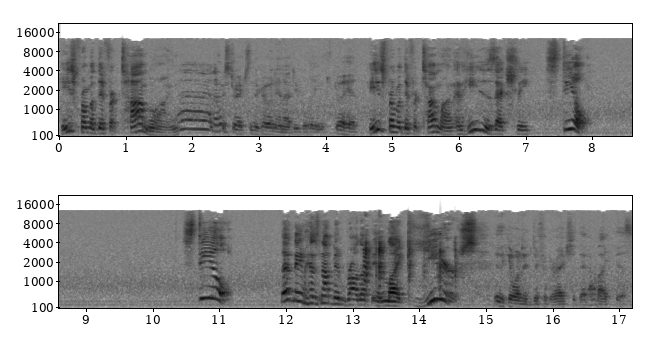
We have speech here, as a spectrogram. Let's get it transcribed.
He's from a different timeline. Ah, I know which direction they're going in. I do believe. Go ahead. He's from a different timeline, and he is actually Steel. Steel! That name has not been brought up in like years. They're going in a different direction. Then I like this.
